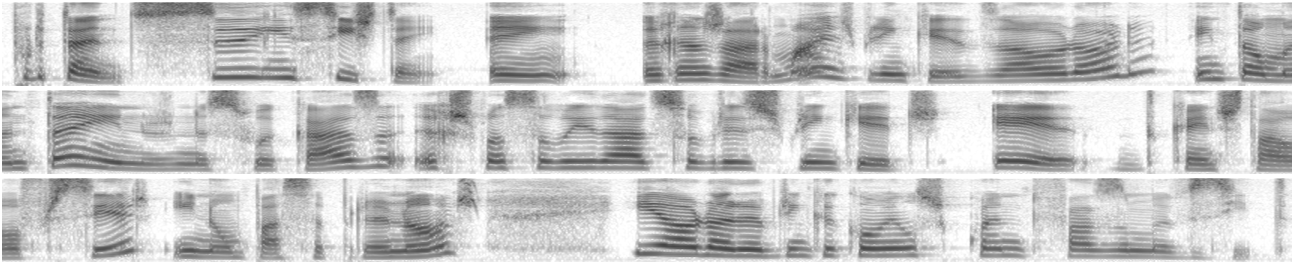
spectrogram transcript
Portanto, se insistem em arranjar mais brinquedos à Aurora, então mantém-nos na sua casa. A responsabilidade sobre esses brinquedos é de quem está a oferecer e não passa para nós. E a Aurora brinca com eles quando faz uma visita.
